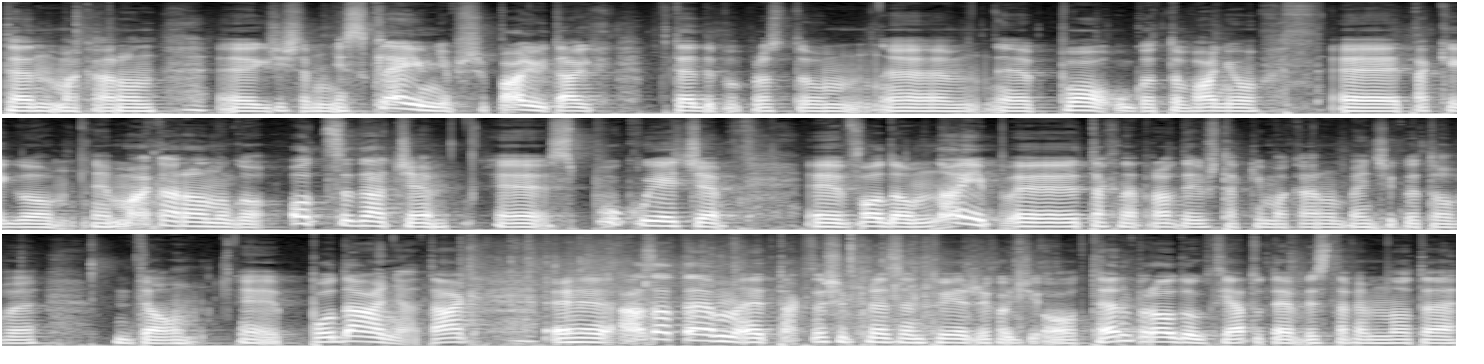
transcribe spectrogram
ten makaron gdzieś tam nie skleił, nie przypalił, tak? Wtedy po prostu e, po ugotowaniu takiego makaronu go odsedacie, spłukujecie wodą, no i e, tak naprawdę już taki makaron będzie gotowy do e, podania, tak? E, A zatem e, tak to się prezentuje, jeżeli chodzi o ten produkt. Ja tutaj wystawiam notę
